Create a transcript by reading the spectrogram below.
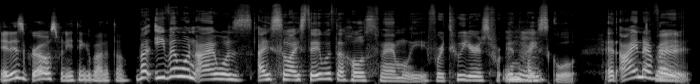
it is gross when you think about it, though. But even when I was, I so I stayed with a host family for two years for, in high Mhm. school, and I never, Right.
